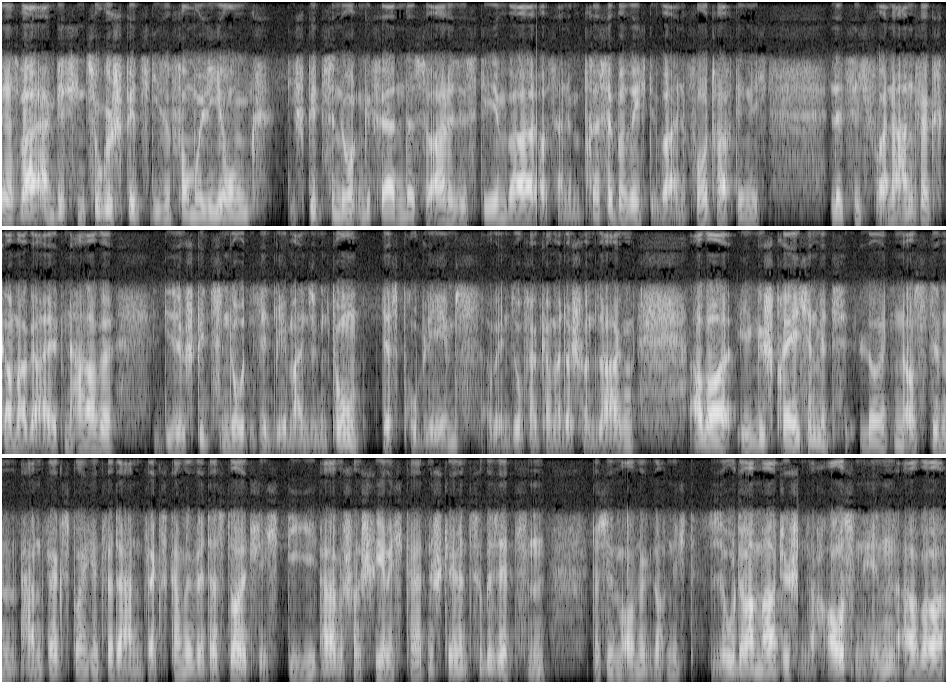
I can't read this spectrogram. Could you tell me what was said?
das war ein bisschen zugespitzt, diese Formulierung, die Spitzennoten gefährden das duale System war aus einem Pressebericht über einen Vortrag, den ich letztlich vor einer Handwerkskammer gehalten habe. Diese Spitzennoten sind eben ein Symptom des Problems, aber insofern kann man das schon sagen. Aber in Gesprächen mit Leuten aus dem Handwerksbereich, etwa der Handwerkskammer, wird das deutlich. Die haben schon Schwierigkeiten, Stellen zu besetzen. Das ist im Augenblick noch nicht so dramatisch nach außen hin, aber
